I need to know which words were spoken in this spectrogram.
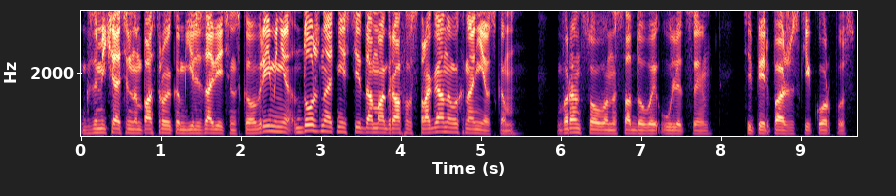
К замечательным постройкам елизаветинского времени должно отнести дома графов Строгановых на Невском, Воронцова на Садовой улице, теперь Пажеский корпус,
